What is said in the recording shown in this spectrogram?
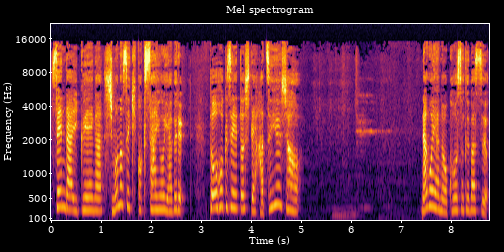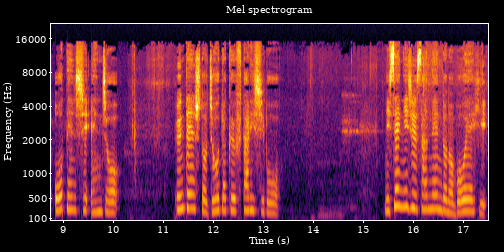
仙台育英が下関国際を破る。東北勢として初優勝。名古屋の高速バス横転し炎上。運転手と乗客2人死亡。2023年度の防衛費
